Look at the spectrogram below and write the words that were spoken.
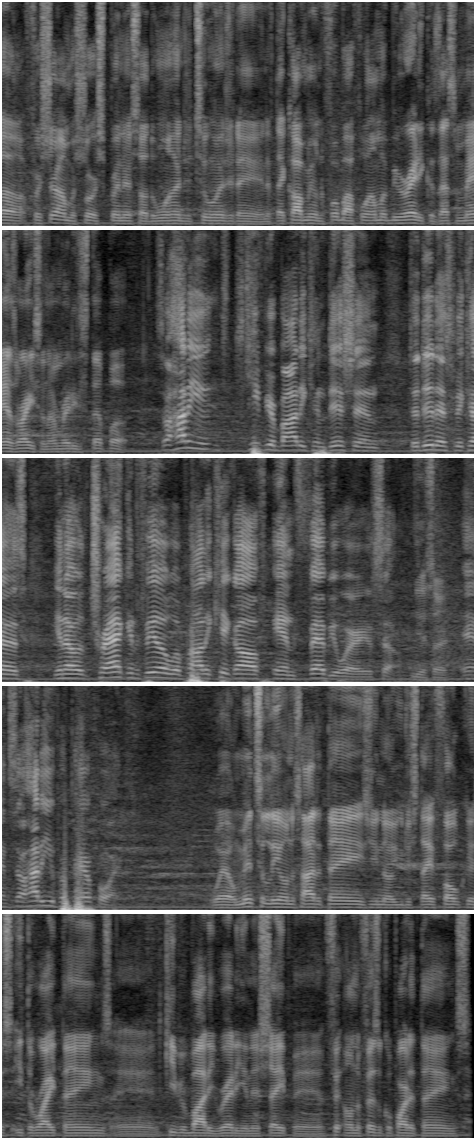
Uh, for sure, I'm a short sprinter, so the 100, 200, and if they call me on the 4x4, I'm gonna be ready because that's a man's race, and I'm ready to step up. So how do you keep your body conditioned to do this? Because you know track and field will probably kick off in February or so. Yes, sir. And so how do you prepare for it? Well, mentally on the side of things, you know, you just stay focused, eat the right things, and keep your body ready and in shape. And fit on the physical part of things,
